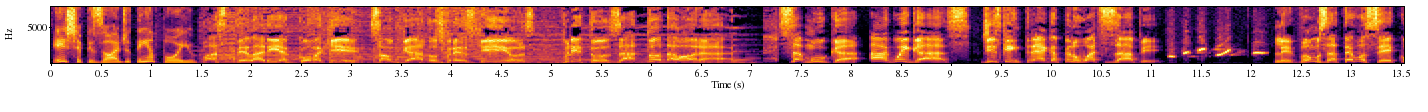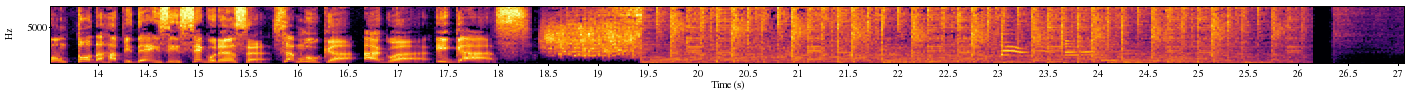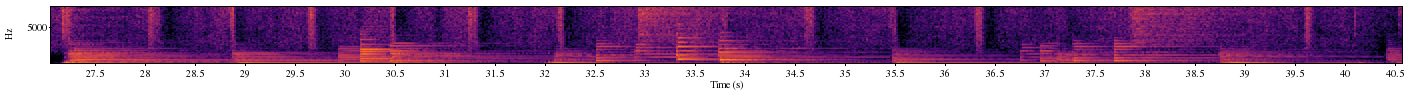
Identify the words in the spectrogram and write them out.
Este episódio tem apoio. Pastelaria Como Aqui. Salgados fresquinhos. Fritos a toda hora. Samuca, água e gás. Diz que entrega pelo WhatsApp. Levamos até você com toda rapidez e segurança. Samuca, água e gás.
